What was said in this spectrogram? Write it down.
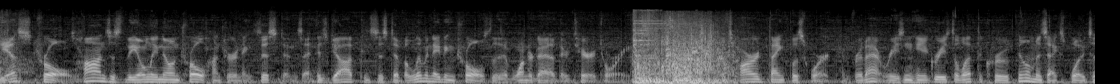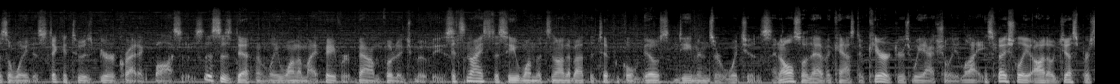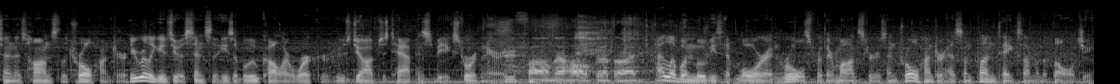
Yes, trolls. Hans is the only known troll hunter in existence, and his job consists of eliminating trolls that have wandered out of their territory. It's hard, thankless work, and for that reason he agrees to let the crew film his exploits as a way to stick it to his bureaucratic bosses. This is definitely one of my favorite found footage movies. It's nice to see one that's not about the typical ghosts, demons, or witches, and also to have a cast of characters we actually like, especially Otto Jespersen as Hans the Troll Hunter. He really gives you a sense that he's a blue-collar worker whose job just happens to be extraordinary. Fy fan, jeg hater dette her. I love when movies have lore and rules for their monsters, and Troll Hunter has some fun takes on the mythology.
